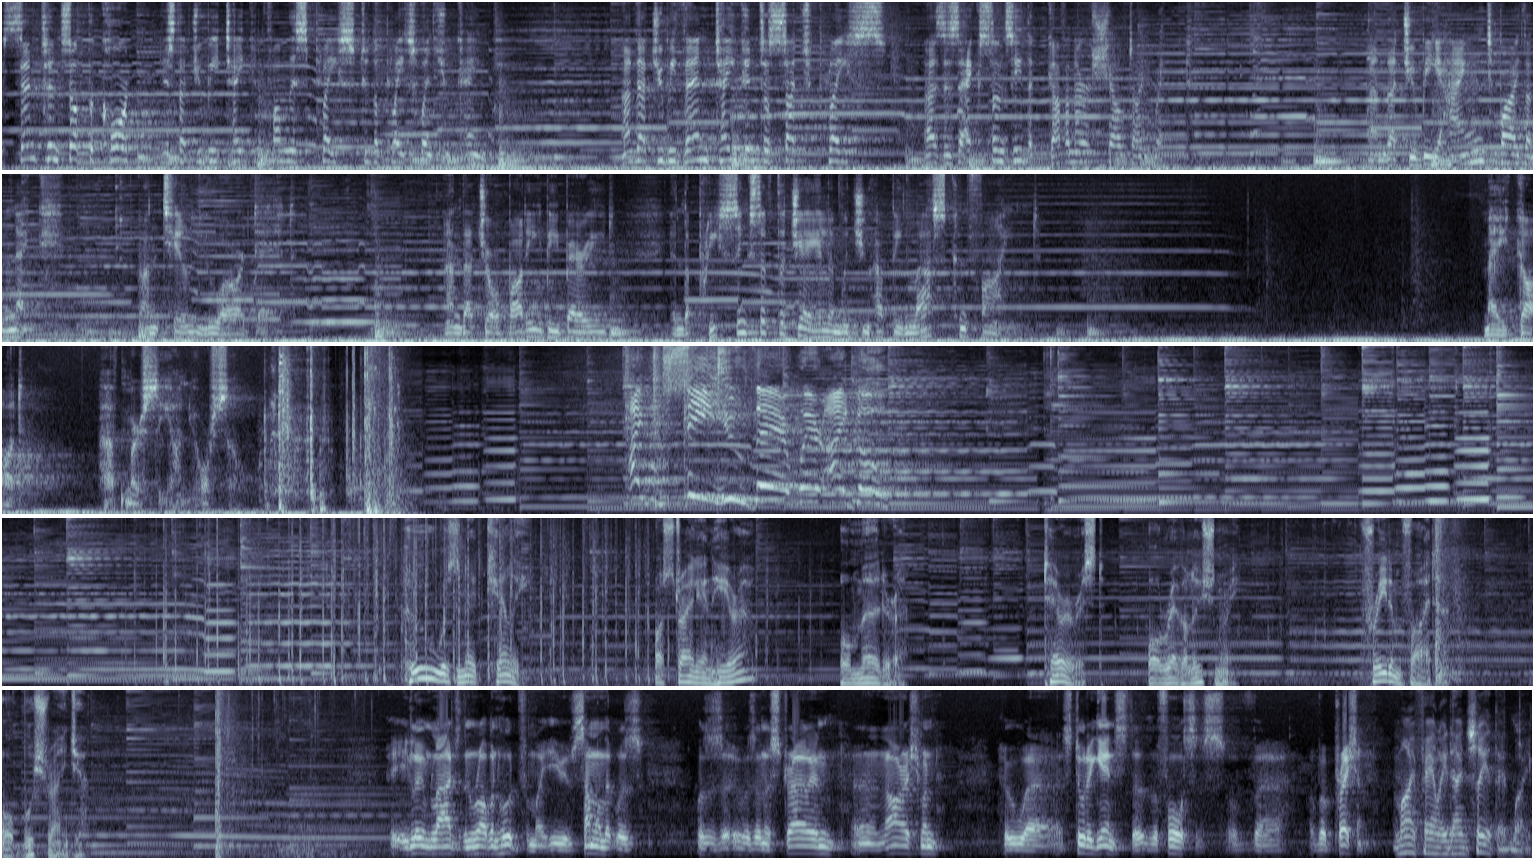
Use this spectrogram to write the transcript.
The sentence of the court is that you be taken from this place to the place whence you came, and that you be then taken to such place as His Excellency the Governor shall direct, and that you be hanged by the neck until you are dead, and that your body be buried in the precincts of the jail in which you have been last confined. May God have mercy on your soul. I will see you there where I go. Who was Ned Kelly? Australian hero or murderer? Terrorist or revolutionary? Freedom fighter or bushranger? He loomed larger than Robin Hood for me. He was someone that was was uh, was an Australian and an Irishman who uh, stood against the, the forces of uh, of oppression. My family don't see it that way.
